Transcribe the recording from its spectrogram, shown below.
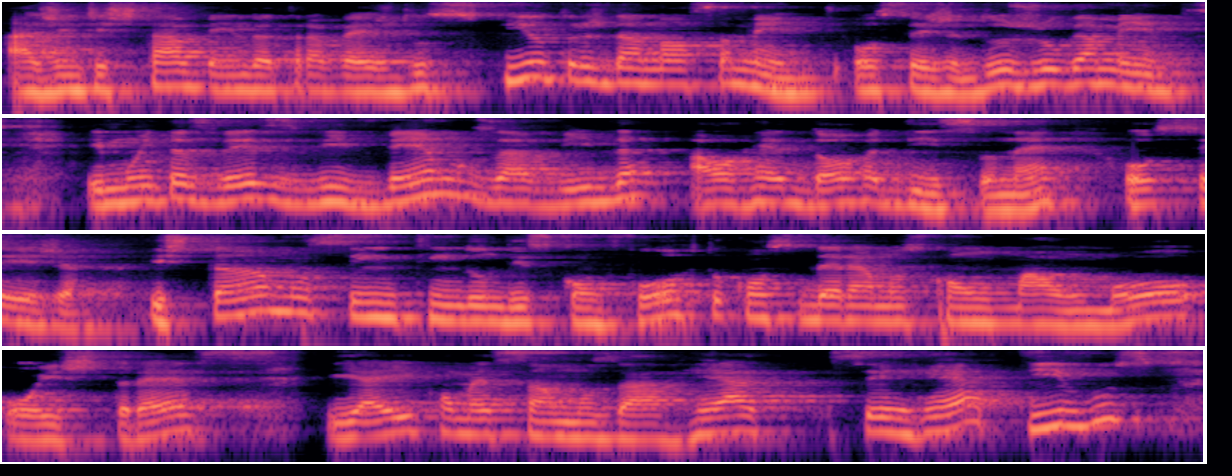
A gente está vendo através dos filtros da nossa mente, ou seja, dos julgamentos. E muitas vezes vivemos a vida ao redor disso, né? Ou seja, estamos sentindo um desconforto, consideramos como um mau humor ou estresse, e aí começamos a rea ser reativos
